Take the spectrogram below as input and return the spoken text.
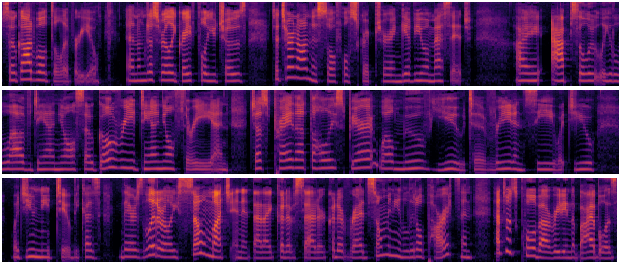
So God will deliver you. And I'm just really grateful you chose to turn on this soulful scripture and give you a message. I absolutely love Daniel. So go read Daniel 3 and just pray that the Holy Spirit will move you to read and see what you what you need to because there's literally so much in it that I could have said or could have read so many little parts and that's what's cool about reading the Bible is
